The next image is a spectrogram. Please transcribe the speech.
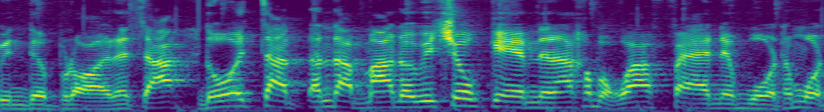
วินเดบรอยนะจ๊ะโดยจัดอันดับมาโดยวิชวลเกมเนี่ยนะเขาบอกว่าแฟนเนี่ยโหวตทั้งหมด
